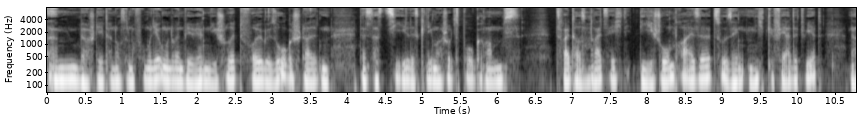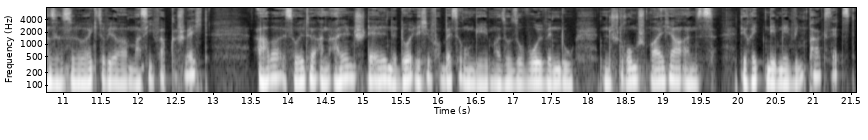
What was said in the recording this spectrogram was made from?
Ähm, da steht dann noch so eine Formulierung drin, wir werden die Schrittfolge so gestalten, dass das Ziel des Klimaschutzprogramms 2030 die Strompreise zu senken nicht gefährdet wird. Also ist direkt so wieder massiv abgeschwächt. Aber es sollte an allen Stellen eine deutliche Verbesserung geben. Also sowohl wenn du einen Stromspeicher ans direkt neben den Windpark setzt,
